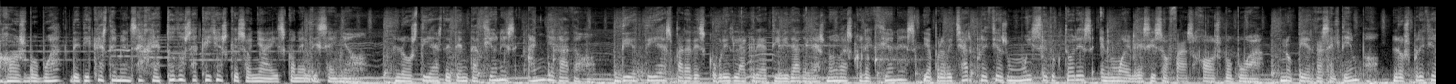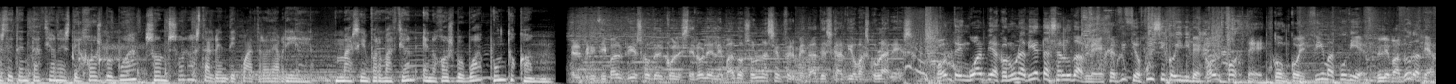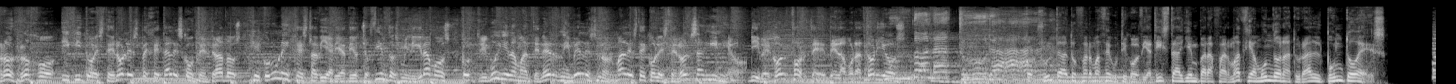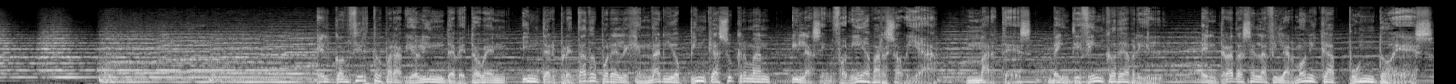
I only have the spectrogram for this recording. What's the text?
Roche Bobois dedica este mensaje a todos aquellos que soñáis con el diseño. Los días de tentaciones han llegado. 10 días para descubrir la creatividad de las nuevas colecciones y aprovechar precios muy seductores en muebles y sofás Roche Bobois. No pierdas el tiempo. Los precios de tentaciones de Roche Bobois son solo hasta el 24 de abril. Más información en rochebobois.com. El principal riesgo del colesterol elevado son las enfermedades cardiovasculares. Ponte en guardia con una dieta saludable, ejercicio físico y Nivecol Forte, con coenzima Q10, levadura de arroz rojo y fitoesteroles vegetales concentrados que con una ingesta diaria de 800 miligramos contribuyen a mantener niveles normales de colesterol sanguíneo. Nivecol Forte, de laboratorios. Consulta a tu farmacéutico dietista y en parafarmaciamundonatural.es. El concierto para violín de Beethoven, interpretado por el legendario Pinka Zuckerman y la Sinfonía Varsovia. Martes, 25 de abril. Entradas en la filarmónica.es.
